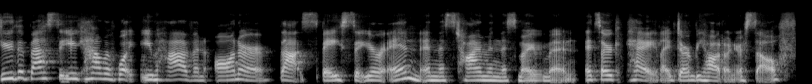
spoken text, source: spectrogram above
do the best that you can with what you have and honor that space that you're in in this time in this moment it's okay like don't be hard on yourself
